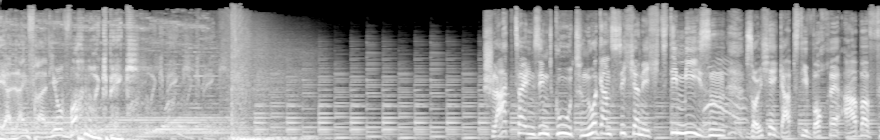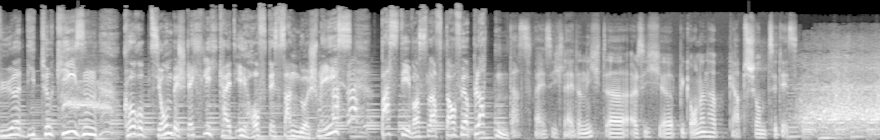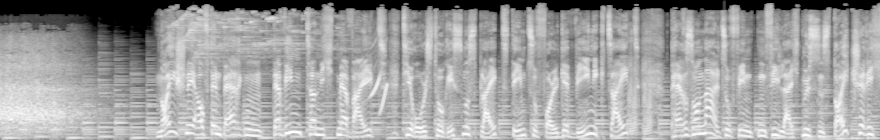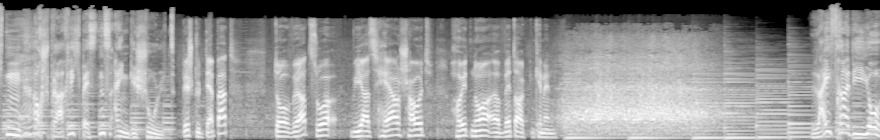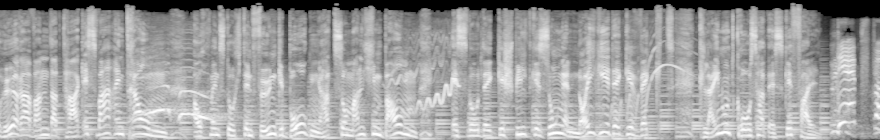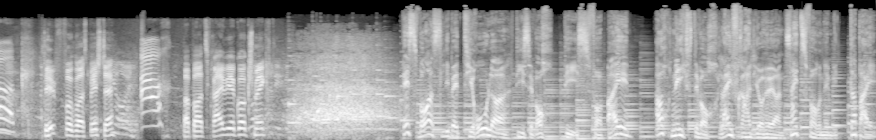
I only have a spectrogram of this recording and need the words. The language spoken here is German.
Der Live-Radio Wochenrückblick. Schlagzeilen sind gut, nur ganz sicher nicht die miesen. Solche gab's die Woche aber für die Türkisen. Korruption, Bestechlichkeit, ich hoffe, das sind nur Schmähs. Basti, was läuft da für Platten? Das weiß ich leider nicht. Äh, als ich äh, begonnen habe, gab's schon CDs. Neuschnee auf den Bergen, der Winter nicht mehr weit. Tirols Tourismus bleibt demzufolge wenig Zeit. Personal zu finden, vielleicht müssen's Deutsche richten, auch sprachlich bestens eingeschult. Bist du deppert? Da wird so, wie es herschaut, heute nur ein Wetter kommen. Live-Radio Hörer Wandertag, es war ein Traum. Auch wenn's durch den Föhn gebogen hat, so manchem Baum. Es wurde gespielt, gesungen, Neugierde geweckt. Klein und groß hat es gefallen. Hüpfburg. Die Hüpfburg war das Beste. Auch. Papa hat's Freibier gut geschmeckt. Das war's, liebe Tiroler. Diese Woche, die ist vorbei. Auch nächste Woche Live-Radio hören. Seid's vorne mit dabei.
